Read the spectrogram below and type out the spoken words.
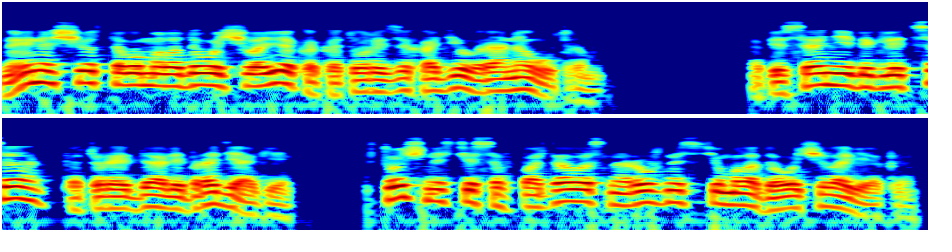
но и насчет того молодого человека, который заходил рано утром. Описание беглеца, которое дали бродяги, в точности совпадало с наружностью молодого человека.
